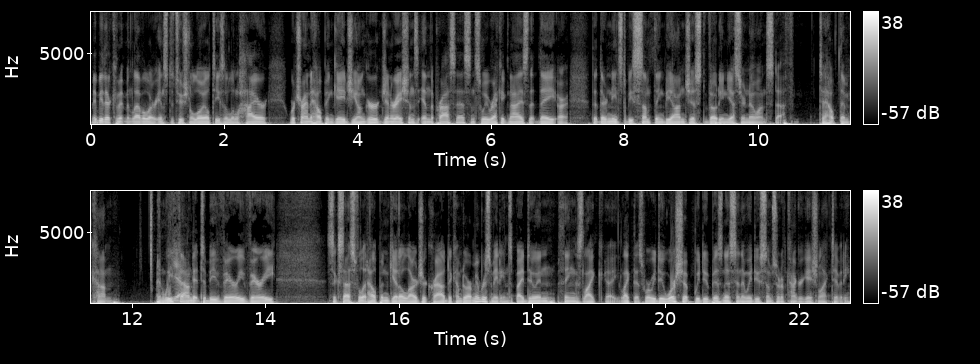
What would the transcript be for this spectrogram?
Maybe their commitment level or institutional loyalty is a little higher. We're trying to help engage younger generations in the process. And so we recognize that they are, that there needs to be something beyond just voting yes or no on stuff to help them come. And we Yeah. found it to be very, very successful at helping get a larger crowd to come to our members meetings by doing things like uh, like this where we do worship, we do business and then we do some sort of congregational activity.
